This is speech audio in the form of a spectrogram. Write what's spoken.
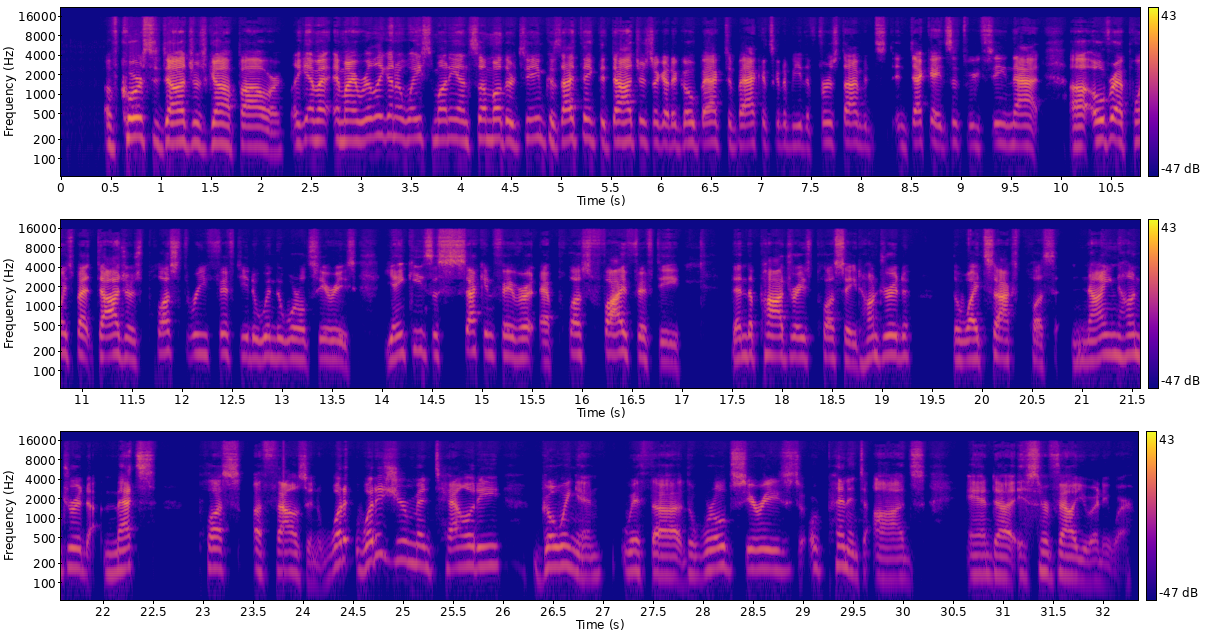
of course the Dodgers got Bauer. Like, am I am I really going to waste money on some other team? Because I think the Dodgers are going to go back to back. It's going to be the first time in, decades since we've seen that. Uh, over at PointsBet, Dodgers plus three fifty to win the World Series. Yankees the second favorite at plus five fifty. Then the Padres plus eight hundred. The White Sox plus nine hundred. Mets plus a thousand. What what is your mentality going in? With uh, the World Series or pennant odds? And uh, is there value anywhere?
